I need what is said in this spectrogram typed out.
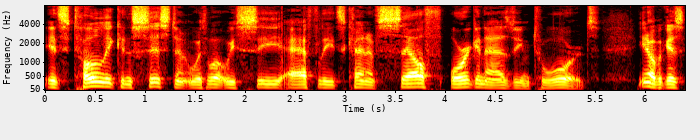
it's totally consistent with what we see athletes kind of self organizing towards. You know, because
